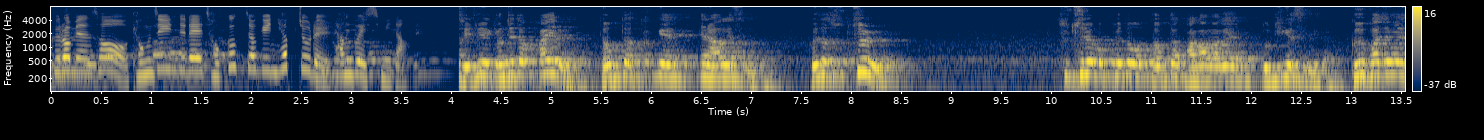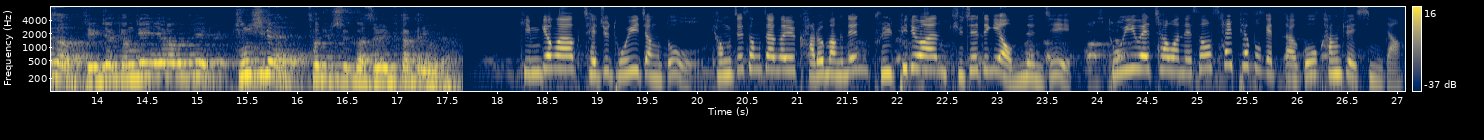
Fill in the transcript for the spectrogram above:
그러면서 경제인들의 적극적인 협조를 당부했습니다. 제주의 경제적 파일을 더욱더 크게 해나가겠습니다. 그래서 수출 수출의 목표도 더욱더 과감하게 높이겠습니다. 그 과정에서 지역 경제인 여러분들이 중심에 서주실 것을 부탁드립니다. 김경학 제주도의장도 경제 성장을 가로막는 불필요한 규제 등이 없는지 도의회 차원에서 살펴보겠다고 강조했습니다.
